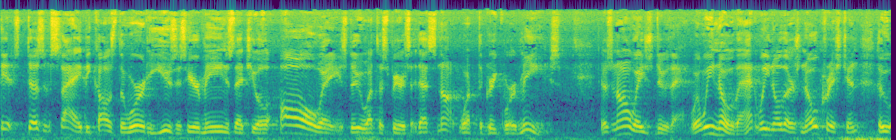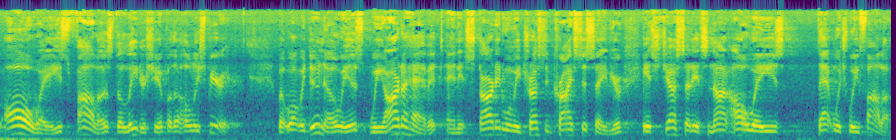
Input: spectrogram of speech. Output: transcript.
it doesn't say because the word he uses here means that you'll always do what the Spirit says. That's not what the Greek word means. It doesn't always do that. Well, we know that. We know there's no Christian who always follows the leadership of the Holy Spirit. But what we do know is we are to have it, and it started when we trusted Christ as Savior. It's just that it's not always that which we follow.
